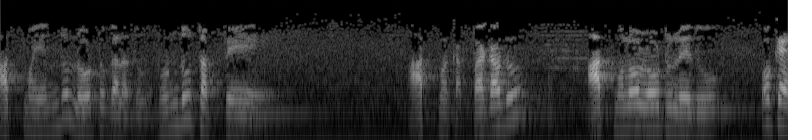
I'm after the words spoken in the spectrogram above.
ఆత్మయందు లోటు గలదు. రెండూ తప్పే. ఆత్మకర్త కాదు ఆత్మలో లోటు లేదు. ఓకే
